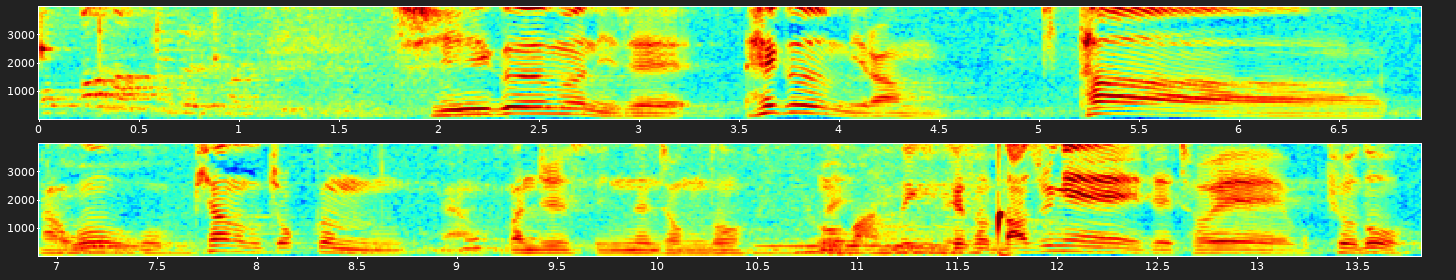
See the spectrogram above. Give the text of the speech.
어떤 악기들 있어요? 지금은 이제 해금이랑 기타라고 뭐 피아노도 조금 그냥 만질 수 있는 정도. 네. 만능이네. 그래서 나중에 이제 저의 목표도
